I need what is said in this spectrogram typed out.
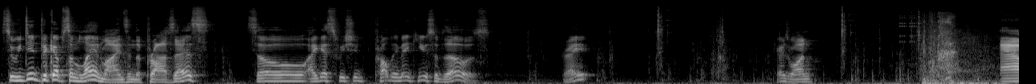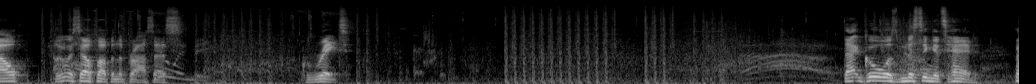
so we did pick up some landmines in the process, so I guess we should probably make use of those. Right? Here's one. Ow. Blew myself up in the process. Great. That ghoul was missing its head.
